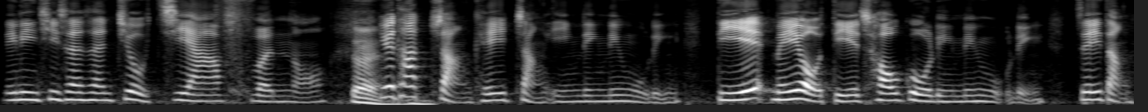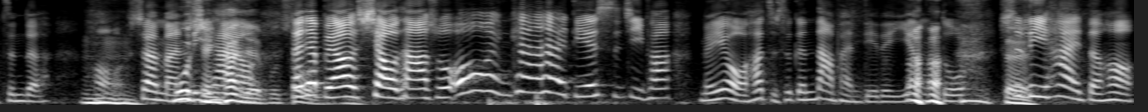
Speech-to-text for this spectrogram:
零零七三三就加分哦，对，因为它涨可以涨赢零零五零，跌没有跌超过零零五零，这一档真的哦、嗯、算蛮厉害哦。大家不要笑他说哦，你看它跌十几趴，没有，它只是跟大盘跌的一样多，是厉害的哈。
